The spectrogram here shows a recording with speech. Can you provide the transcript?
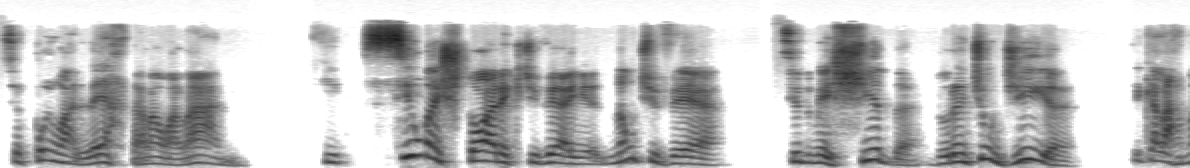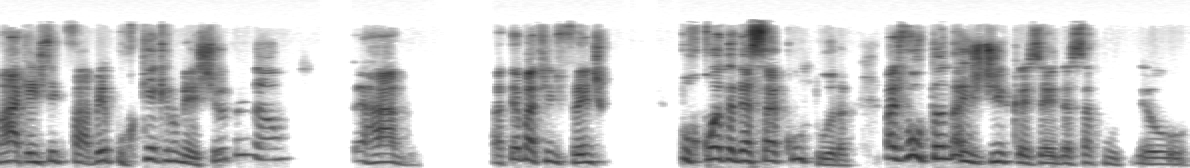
você põe um alerta lá, um alarme, que se uma história que tiver aí não tiver sido mexida durante um dia, tem que alarmar, que a gente tem que saber por que, que não mexeu. Eu falei, não, tá errado. Até bati de frente por conta dessa cultura. Mas voltando às dicas aí dessa eu,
